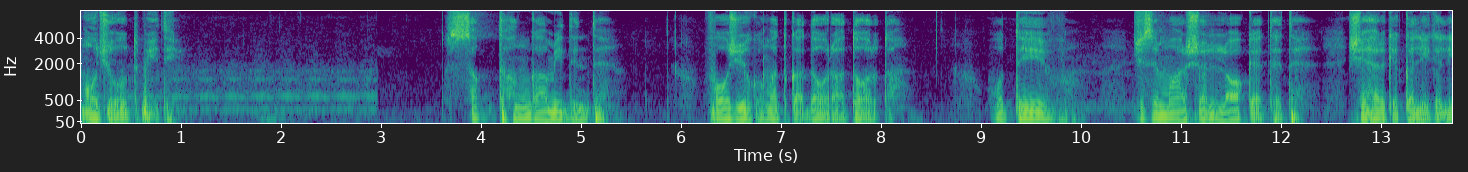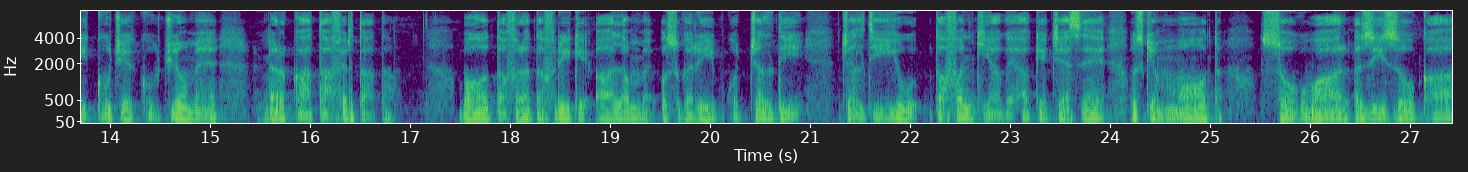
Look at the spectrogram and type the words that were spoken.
موجود بھی تھی۔ سخت ہنگامی دن تھے۔ فوجی حکومت کا دورہ دور تھا۔ وہ دیو، جسے مارشل لا کہتے تھے، شہر کے گلی گلی کوچے کوچیوں میں ڈرکاتا پھرتا تھا۔ بہت افراتفری کے عالم میں اس غریب کو جلدی جلدی یوں دفن کیا گیا کہ جیسے اس کی موت سوگوار عزیزوں کا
